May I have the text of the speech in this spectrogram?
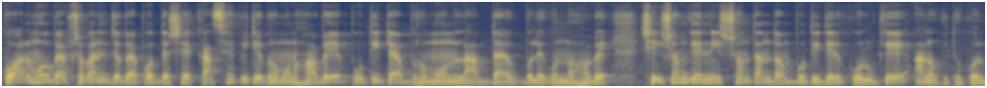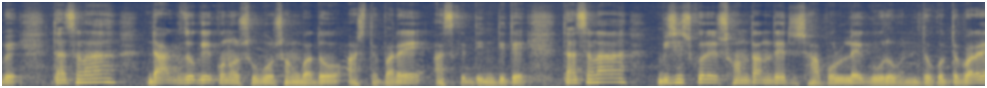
কর্ম ব্যবসা বাণিজ্য ব্যাপক দেশে কাছে পিঠে ভ্রমণ হবে, প্রতিটা ভ্রমণ লাভদায়ক বলে গণ্য হবে। সেই সঙ্গে নিঃসন্তান দম্পতিদের কোলকে আলোকিত করবে। তাছাড়া ডাকযোগে কোনো শুভ সংবাদও আসতে পারে আজকের দিনটিতে। তাছাড়া বিশেষ করে সন্তানদের সাফল্যে গৌরবান্বিত করতে পারে,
